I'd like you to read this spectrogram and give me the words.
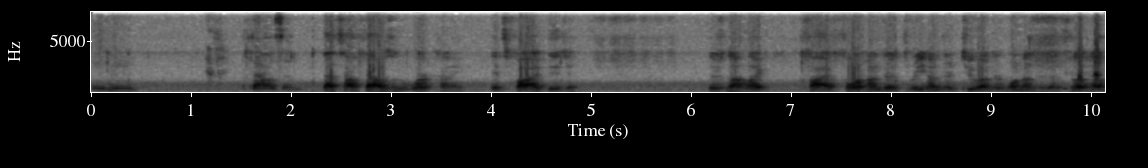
Mm hmm. Thousand? That's how thousands work, honey. It's five digits. There's not like five, four hundred, three hundred, two hundred, one hundred. That's not how.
